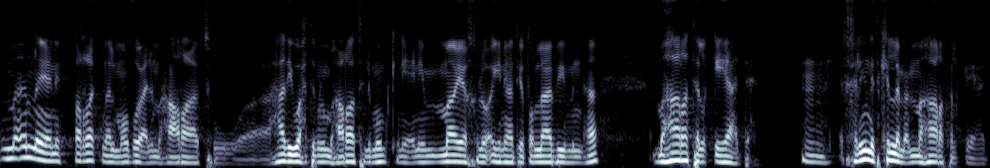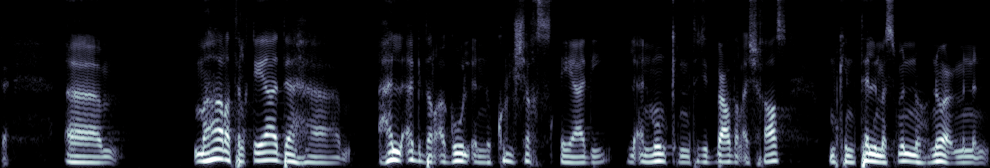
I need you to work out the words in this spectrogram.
بما انه يعني تطرقنا لموضوع المهارات وهذه واحدة من المهارات اللي ممكن يعني ما يخلو أي نادي طلابي منها مهارة القيادة. خلينا نتكلم عن مهارة القيادة. مهارة القيادة هل أقدر أقول انه كل شخص قيادي؟ لأن ممكن تجد بعض الأشخاص ممكن تلمس منه نوع من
